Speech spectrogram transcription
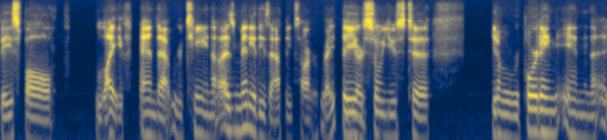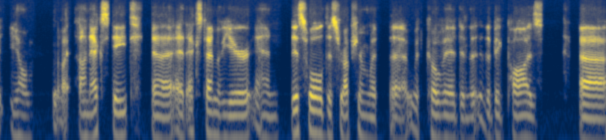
baseball life and that routine as many of these athletes are right they mm-hmm. are so used to you know reporting in uh, you know on X date uh, at X time of year, and this whole disruption with uh, with COVID and the, the big pause. Uh,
